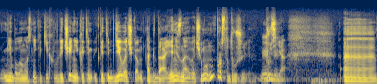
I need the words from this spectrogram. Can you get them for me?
не было у нас никаких влечений к этим, к этим девочкам тогда. Я не знаю почему. Ну, просто дружили. Друзья. Э,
